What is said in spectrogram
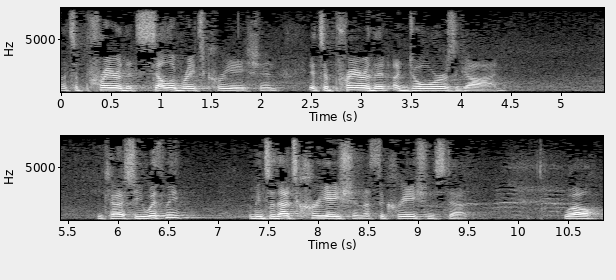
That's a prayer that celebrates creation it's a prayer that adores God. Okay, so you with me? I mean, so that's creation. That's the creation step. Well,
